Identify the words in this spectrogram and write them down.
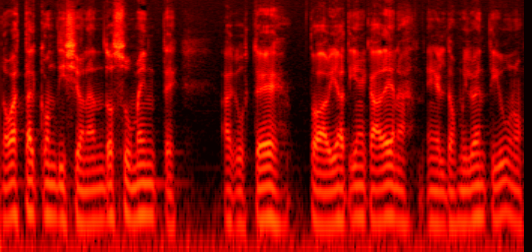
no va a estar condicionando su mente a que usted todavía tiene cadenas en el 2021,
